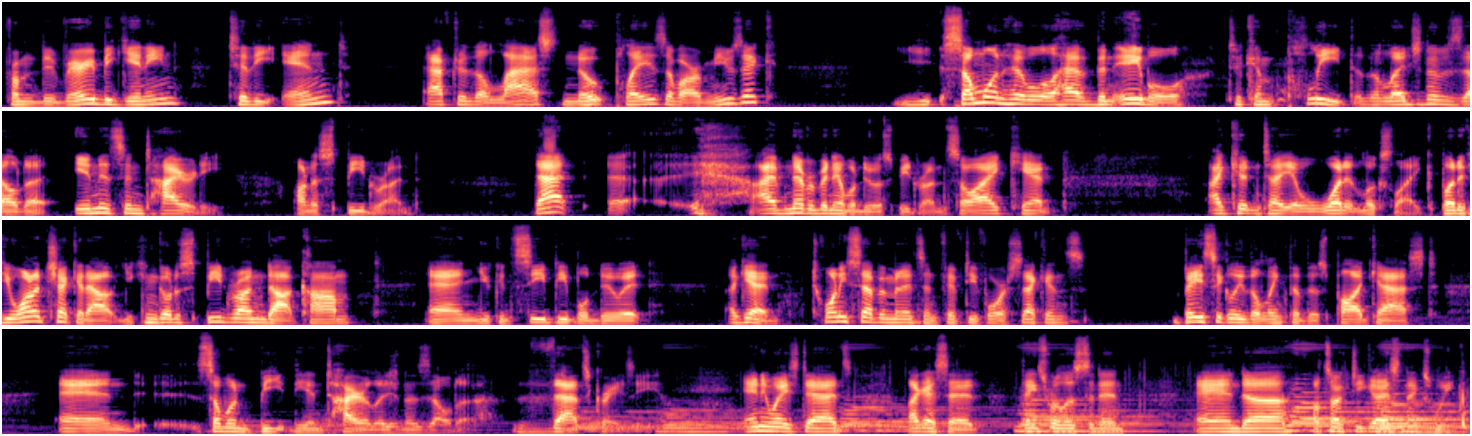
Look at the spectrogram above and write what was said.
from the very beginning to the end, after the last note plays of our music, someone who will have been able to complete The Legend of Zelda in its entirety on a speed run. That uh, I've never been able to do a speed run, so I can't I couldn't tell you what it looks like. But if you want to check it out, you can go to speedrun.com and you can see people do it. Again, 27 minutes and 54 seconds, basically the length of this podcast and someone beat the entire Legend of Zelda. That's crazy. Anyways, dads, like I said, thanks for listening, and uh, I'll talk to you guys next week.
